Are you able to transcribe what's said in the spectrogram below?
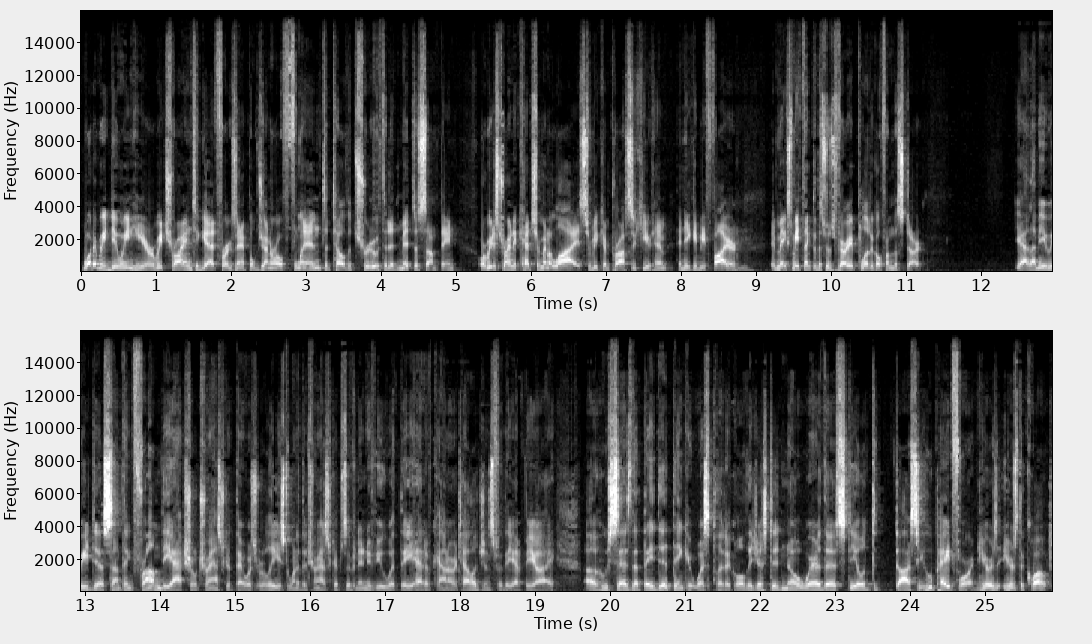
What are we doing here? Are we trying to get, for example, General Flynn to tell the truth and admit to something? Or are we just trying to catch him in a lie so we can prosecute him and he can be fired? Mm-hmm. It makes me think that this was very political from the start. Yeah, let me read uh, something from the actual transcript that was released, one of the transcripts of an interview with the head of counterintelligence for the FBI, uh, who says that they did think it was political. They just didn't know where the Steele dossier, who paid for it. And here's, here's the quote.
